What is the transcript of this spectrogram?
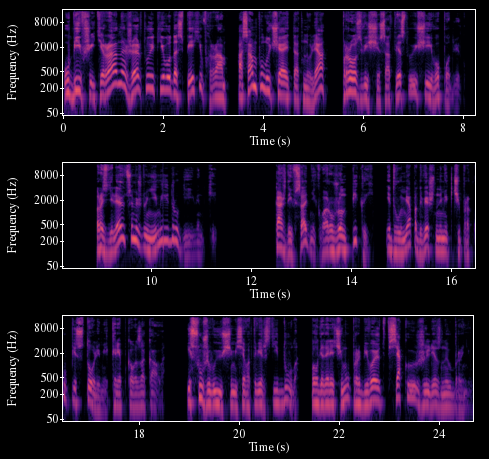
Убивший тирана жертвует его доспехи в храм, а сам получает от нуля прозвище, соответствующее его подвигу. Разделяются между ними и другие венки. Каждый всадник вооружен пикой и двумя подвешенными к чепраку пистолями крепкого закала и суживающимися в отверстии дула, благодаря чему пробивают всякую железную броню.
